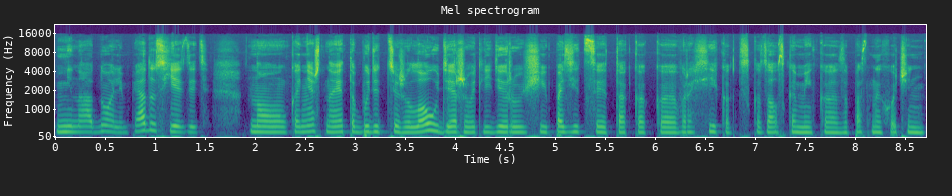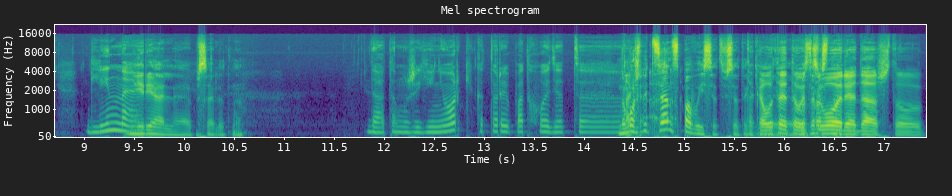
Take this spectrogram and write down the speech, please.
не на одну Олимпиаду съездить. Но, конечно, это будет тяжело удерживать лидирующие позиции, так как э, в России, как ты сказал, скамейка запасных очень длинная. Нереальная абсолютно. Да, там уже юниорки, которые подходят. э, Ну, может быть, ценз повысят все-таки? Так а вот эта вот теория, да, что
